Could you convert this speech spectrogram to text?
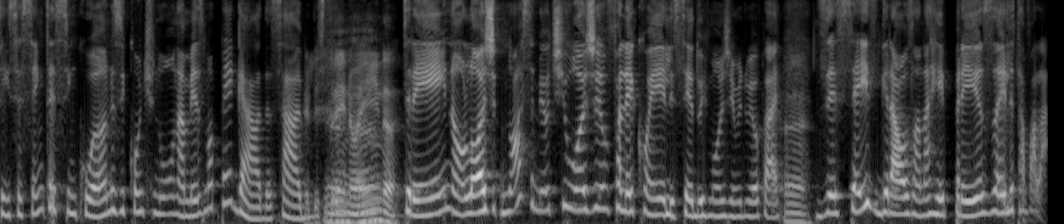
têm 65 anos e continuam na mesma pegada, sabe? Eles treinam Aham. ainda? Treinam, lógico. Nossa, meu tio hoje, eu falei com ele, cedo, o irmão gêmeo do meu pai. É. 16 graus lá na represa, ele tava lá,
